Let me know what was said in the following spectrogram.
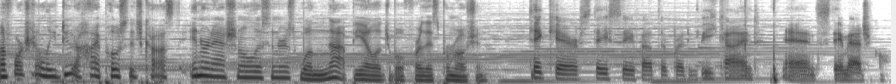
Unfortunately, due to high postage costs, international listeners will not be eligible for this promotion. Take care, stay safe out there, buddy. Be kind, and stay magical.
